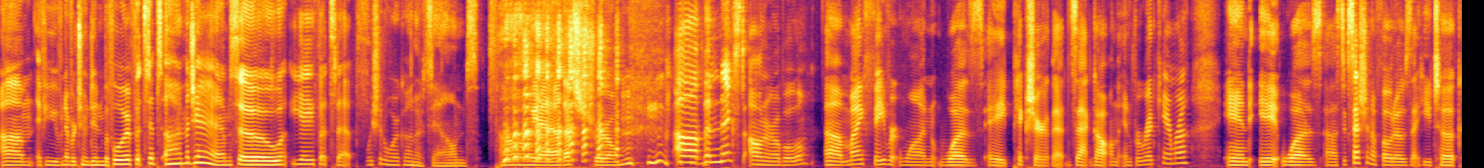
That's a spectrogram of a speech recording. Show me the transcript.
Um, if you've never tuned in before, footsteps are my jam. So yay, footsteps. we should work on our sounds. Oh yeah, that's true. Uh, the next honorable, uh, my favorite one was a picture that Zach got on the infrared camera, and it was a succession of photos that he took.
